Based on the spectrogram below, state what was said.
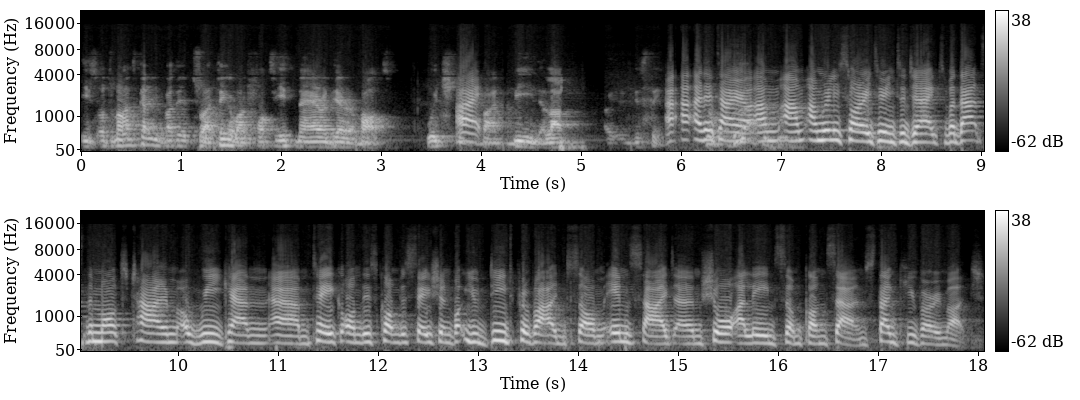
is automatically reverted to I think about 48 naira thereabout, which is right. band B in the this thing. Adetayo, I'm, I'm, I'm really sorry to interject, but that's the most time we can um, take on this conversation. But you did provide some insight, I'm sure allayed some concerns. Thank you very much.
